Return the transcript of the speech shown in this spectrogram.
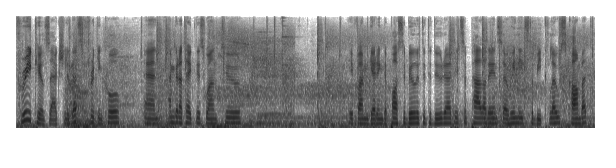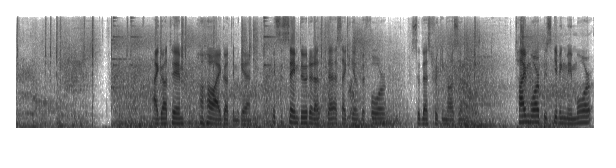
three kills actually. That's freaking cool. And I'm gonna take this one too. If I'm getting the possibility to do that. It's a paladin, so he needs to be close combat. I got him. Haha, oh, I got him again. It's the same dude that I, that I killed before. So that's freaking awesome. Time warp is giving me more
